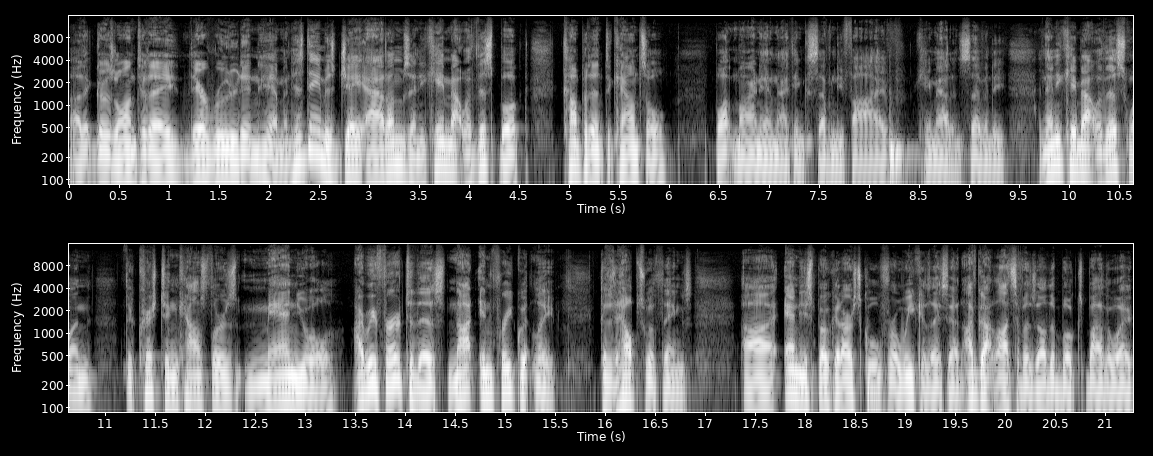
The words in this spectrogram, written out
uh, that goes on today, they're rooted in him. And his name is Jay Adams, and he came out with this book, Competent to Counsel. Bought mine in, I think, 75, came out in 70. And then he came out with this one, The Christian Counselor's Manual. I refer to this not infrequently because it helps with things. Uh, and he spoke at our school for a week, as I said. I've got lots of his other books, by the way.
